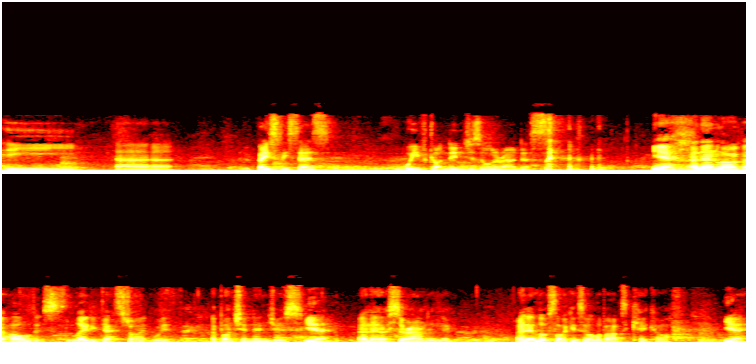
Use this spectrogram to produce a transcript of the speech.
he uh, basically says, "We've got ninjas all around us." Yeah, and then lo and behold, it's Lady Deathstrike with a bunch of ninjas, yeah, and they're surrounding them, and it looks like it's all about to kick off. yeah.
